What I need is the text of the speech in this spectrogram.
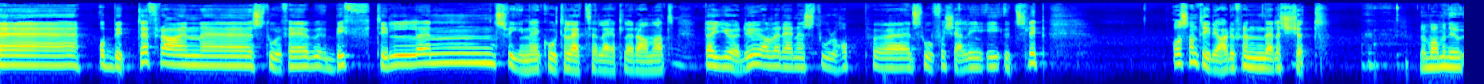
eh, å bytte fra en eh, storfebiff til en svinekotelett eller et eller annet. Da gjør du allerede en stor hopp, eh, en stor forskjell i, i utslipp. Og samtidig har du fremdeles kjøtt. Men hva med det å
